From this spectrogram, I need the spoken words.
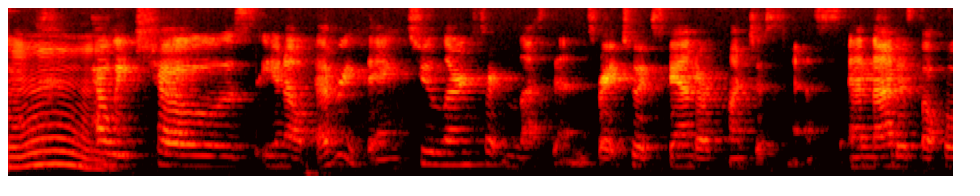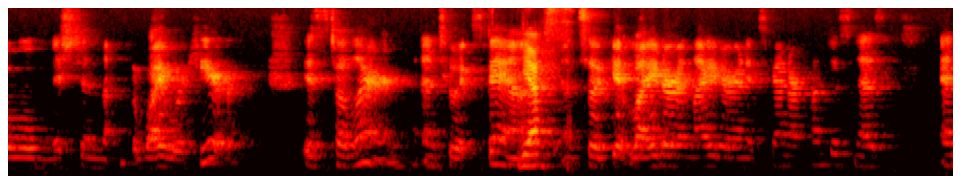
mm. how we chose, you know, everything to learn certain lessons, right? To expand our consciousness. And that is the whole mission, why we're here is to learn and to expand yes. and to get lighter and lighter and expand our consciousness. And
